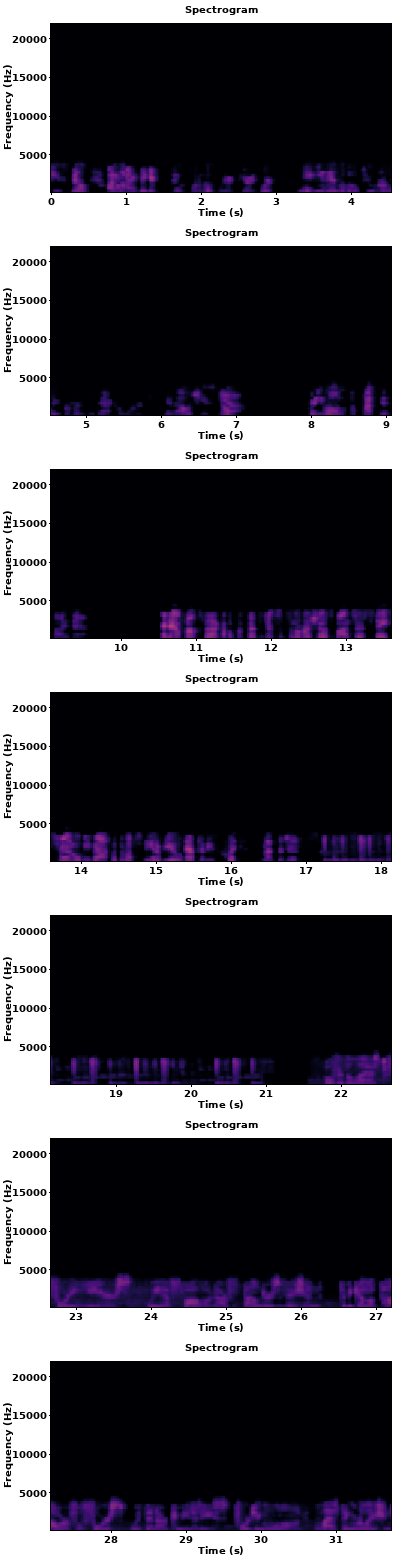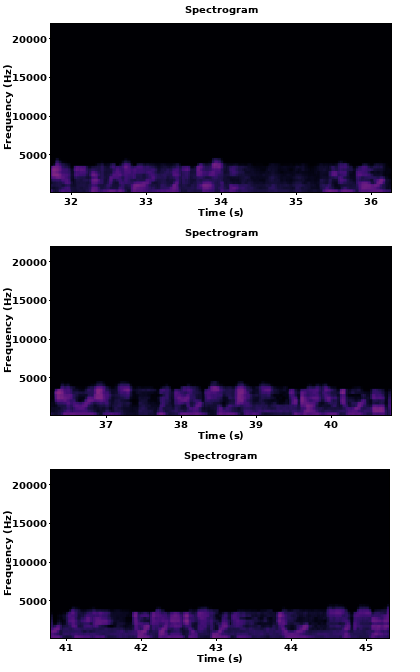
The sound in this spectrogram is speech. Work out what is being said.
she's still. I don't know. I think it's it's one of those weird periods where maybe it is a little too early for her to be back at work. You know, she's still yeah. pretty well affected by that. And now, folks, a couple quick messages from some of our show sponsors. Stay tuned. We'll be back with the rest of the interview after these quick messages. Over the last 40 years, we have followed our founder's vision to become a powerful force within our communities, forging long, lasting relationships that redefine what's possible. We've empowered generations with tailored solutions to guide you toward opportunity, toward financial fortitude, toward success.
